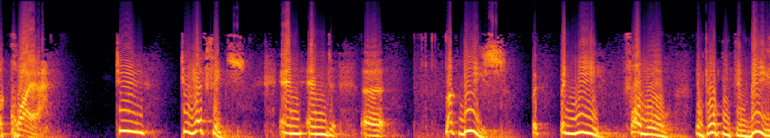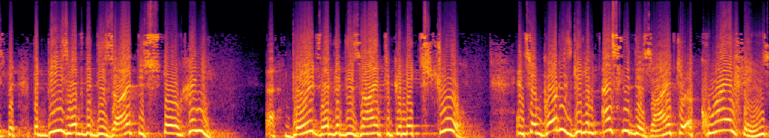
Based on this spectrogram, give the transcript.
acquire. To, to have things. And, and, uh, like bees. But, but we, far more important than bees, but, but bees have the desire to store honey. Uh, birds have the desire to collect straw. And so God has given us the desire to acquire things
